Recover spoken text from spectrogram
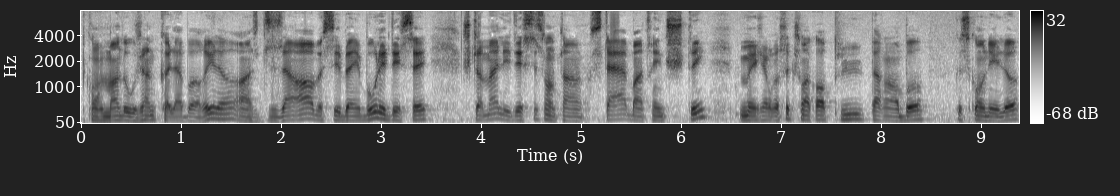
puis qu'on demande aux gens de collaborer, là, en se disant, ah, ben c'est bien beau les décès. Justement, les décès sont en stable, en train de chuter, mais j'aimerais ça qu'ils soient encore plus par en bas que ce qu'on est là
